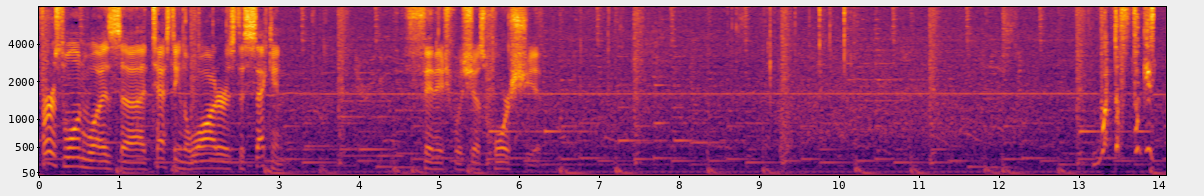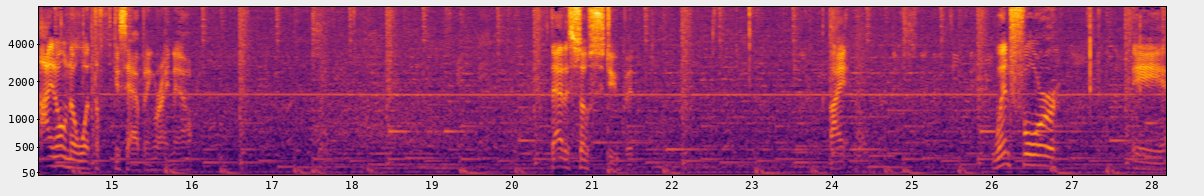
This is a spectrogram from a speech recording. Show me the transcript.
First one was uh, testing the waters. The second finish was just horseshit. I don't know what the fuck is happening right now. That is so stupid. I went for a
